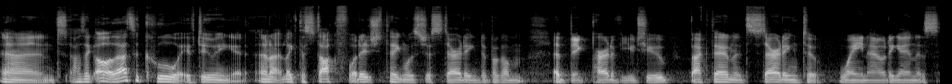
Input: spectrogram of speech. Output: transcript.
And I was like, oh, that's a cool way of doing it. And I, like the stock footage thing was just starting to become a big part of YouTube back then. It's starting to wane out again as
